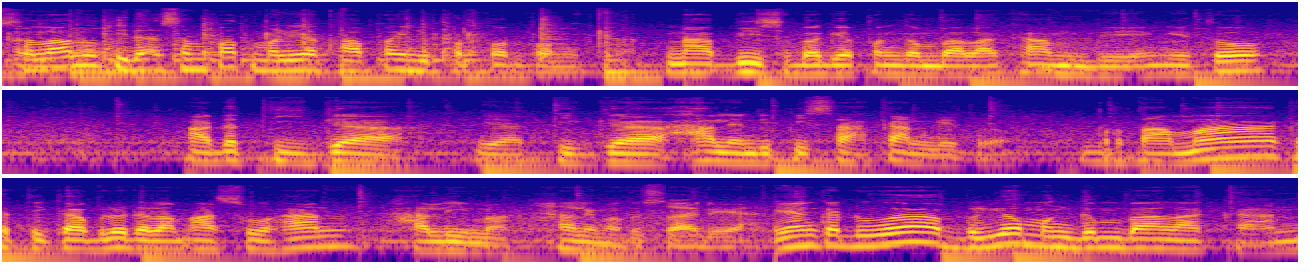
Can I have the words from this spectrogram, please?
selalu tidak sempat melihat apa yang dipertontonkan. Nabi sebagai penggembala kambing itu ada tiga ya tiga hal yang dipisahkan gitu. Pertama ketika beliau dalam asuhan Halimah. Halimatus Sa'diyah. Yang kedua, beliau menggembalakan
